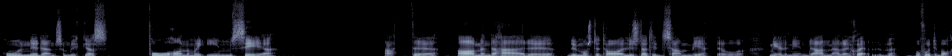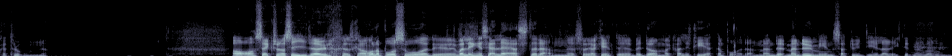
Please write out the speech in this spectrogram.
hon är den som lyckas få honom att inse att eh, ja men det här, eh, du måste ta, lyssna till ditt samvete och mer eller mindre anmäla dig själv och få tillbaka tron. Ja, 600 sidor, ska han hålla på så? Det var länge sedan jag läste den, så jag kan inte bedöma kvaliteten på den. Men, det, men du minns att du inte gillade riktigt när du var ung?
